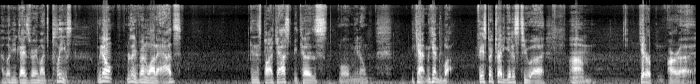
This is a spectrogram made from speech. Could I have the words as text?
I love you guys very much. Please, we don't really run a lot of ads in this podcast because, well, you know, we can't we can't be bought. Facebook tried to get us to uh, um, get our our uh,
